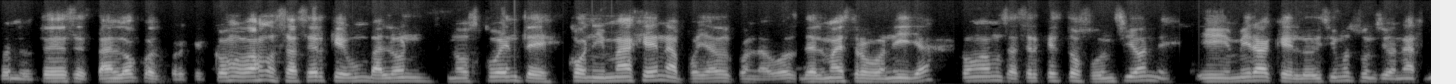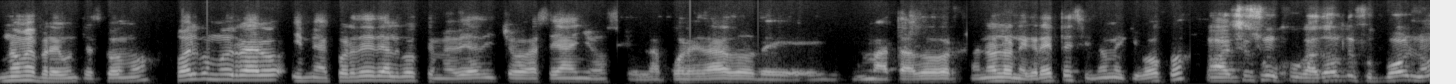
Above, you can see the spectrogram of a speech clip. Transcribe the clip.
bueno, ustedes están locos porque ¿cómo vamos a hacer que un balón nos cuente con imagen apoyado con la voz del maestro Bonilla? ¿Cómo vamos a hacer que esto funcione? Y mira que lo hicimos funcionar. No me preguntes cómo. Fue algo muy raro y me acordé de algo que me había dicho hace años el apoderado de Matador Manolo Negrete, si no me equivoco. Ah, ese es un jugador de fútbol, ¿no?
